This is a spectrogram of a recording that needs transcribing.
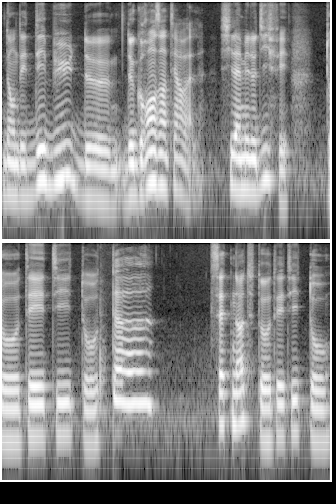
dans des débuts de, grands intervalles. Si la mélodie fait to, to, cette note, do, te, ti, to,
